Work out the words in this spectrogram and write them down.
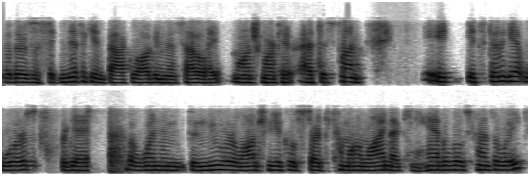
know, there's a significant backlog in the satellite launch market at this time it, it's going to get worse again. But when the newer launch vehicles start to come online that can handle those kinds of weights,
